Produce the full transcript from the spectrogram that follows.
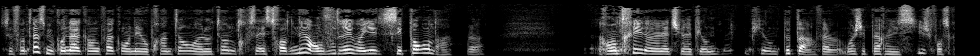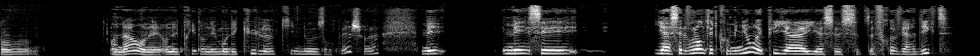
Ce fantasme qu'on a quand, quand on est au printemps ou à l'automne, on trouve ça extraordinaire. On voudrait, voyez, s'épandre, rentrer dans la nature. Et puis, on, ne peut pas. Enfin, moi, j'ai pas réussi. Je pense qu'on on a, on est, pris dans des molécules qui nous empêchent. Voilà. Mais, mais c'est il y a cette volonté de communion et puis il y a, il cet affreux verdict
